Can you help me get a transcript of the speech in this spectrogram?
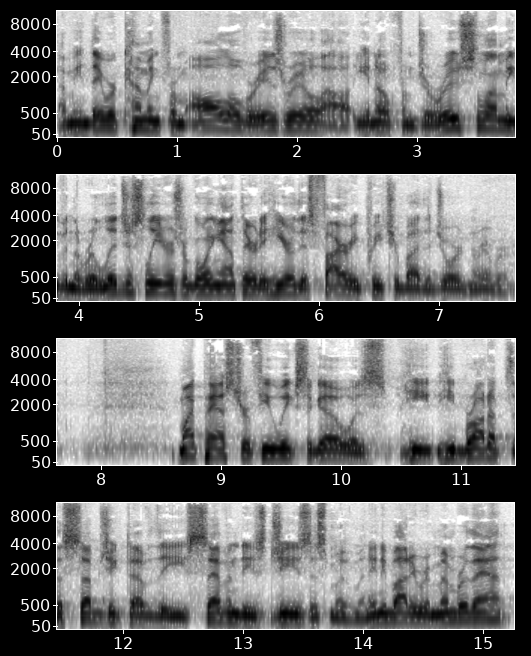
i mean they were coming from all over israel uh, you know from jerusalem. Even the religious leaders were going out there to hear this fiery preacher by the jordan river. My pastor a few weeks ago was he, he brought up the subject of the 70s jesus movement. Anybody remember that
